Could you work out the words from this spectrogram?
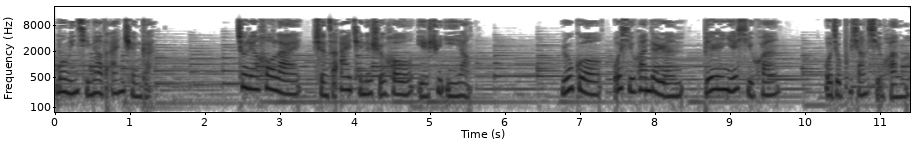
莫名其妙的安全感。就连后来选择爱情的时候也是一样。如果我喜欢的人别人也喜欢，我就不想喜欢了。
